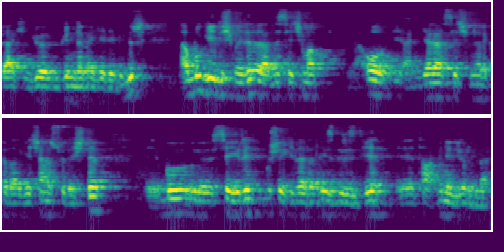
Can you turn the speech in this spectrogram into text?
belki gündeme gelebilir. Yani bu gelişmeleri herhalde seçim o yani yerel seçimlere kadar geçen süreçte bu seyri bu şekilde izleriz diye tahmin ediyorum ben.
